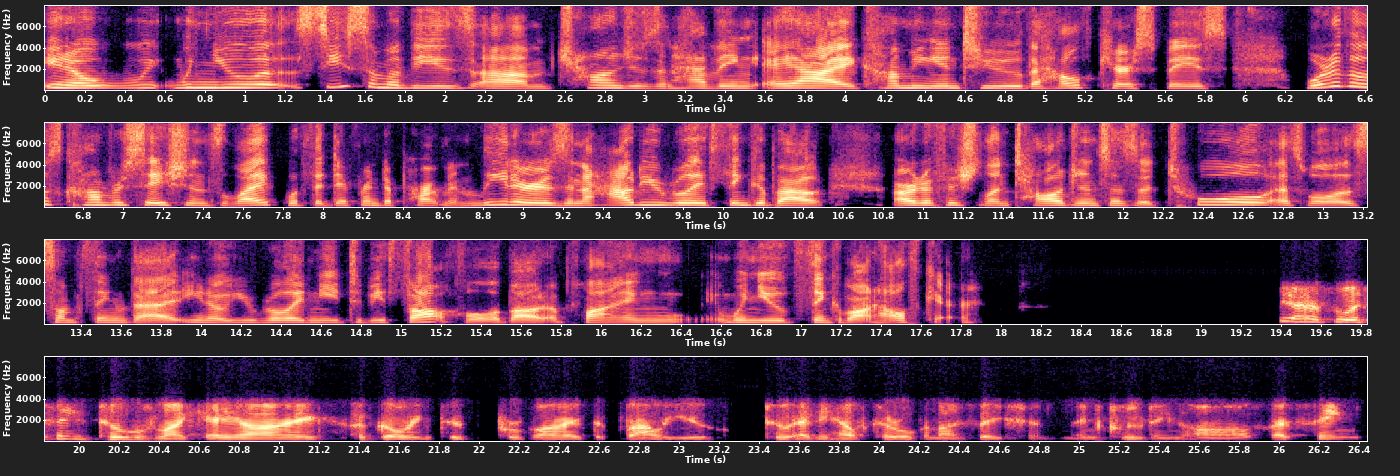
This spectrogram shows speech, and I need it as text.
you know, we, when you see some of these um, challenges and having AI coming into the healthcare space, what are those conversations like with the different department leaders, and how do you really think about artificial intelligence as a tool, as well as something that you know you really need to be thoughtful about applying when you think about healthcare? Yeah, so I think tools like AI are going to provide value to any healthcare organization, including ours. I think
